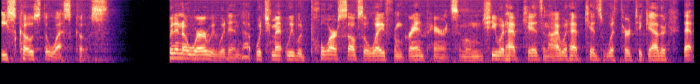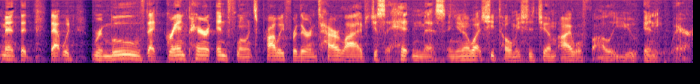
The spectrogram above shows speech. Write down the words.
East Coast to West Coast. We didn't know where we would end up, which meant we would pull ourselves away from grandparents. And when she would have kids and I would have kids with her together, that meant that that would remove that grandparent influence probably for their entire lives, just a hit and miss. And you know what? She told me, she said, Jim, I will follow you anywhere.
